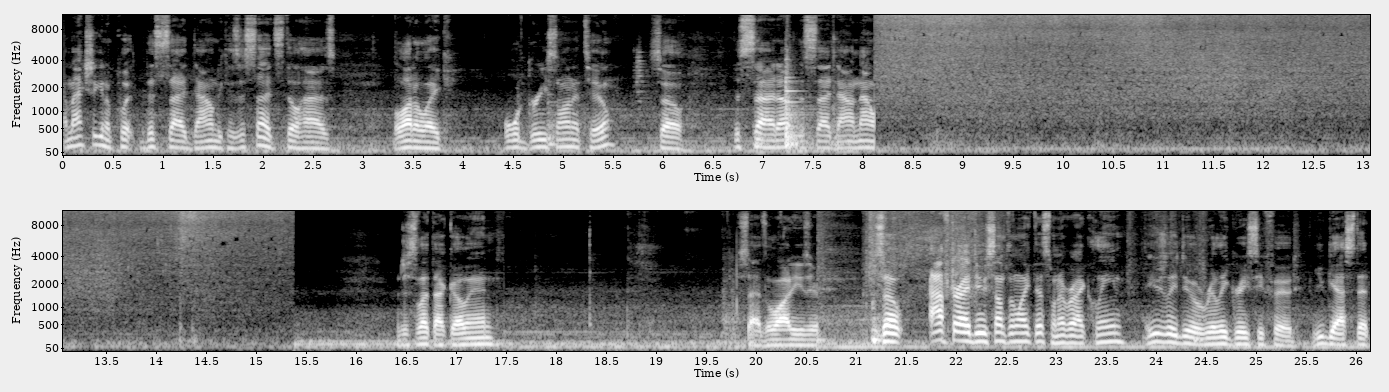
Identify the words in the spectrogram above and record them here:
I'm actually gonna put this side down because this side still has a lot of like old grease on it too. So this side up, this side down. Now just let that go in. Side's a lot easier. So after I do something like this, whenever I clean, I usually do a really greasy food. You guessed it,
